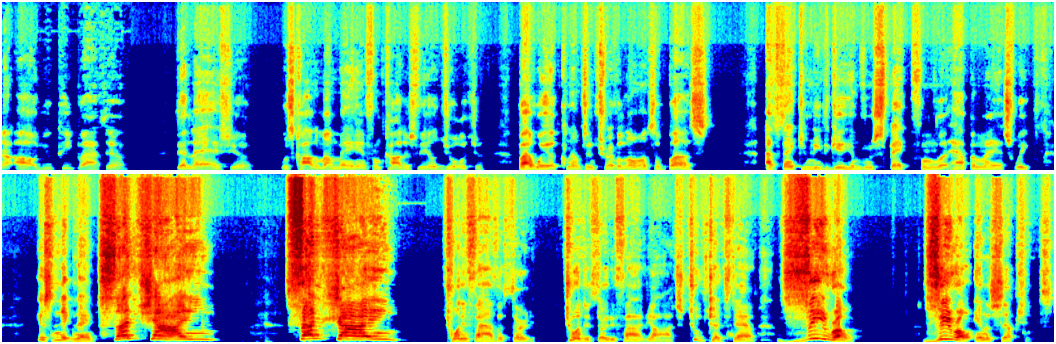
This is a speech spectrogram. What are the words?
Now, all you people out there that last year was calling my man from Cartersville, Georgia, by way of Clemson, Trevor Lawrence, a bus, I think you need to give him respect from what happened last week. His nickname, Sunshine. Sunshine. 25 or 30, 235 yards, two touchdowns, zero, zero interceptions.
